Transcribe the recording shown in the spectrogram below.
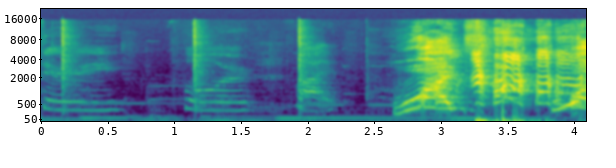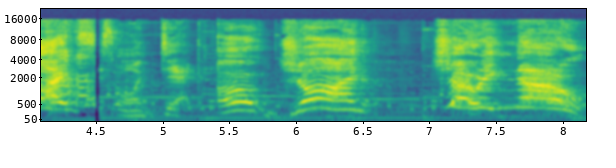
three, four, five. What? what? It's on deck. Oh, John! Jody, no!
